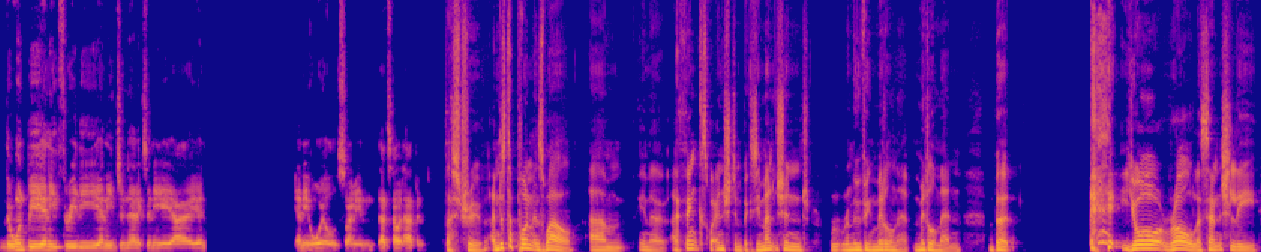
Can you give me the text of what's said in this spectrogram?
there won't be any 3D, any genetics, any AI, any, any oil. So I mean, that's how it happened. That's true. And just a point as well, um, you know, I think it's quite interesting because you mentioned r- removing middlemen, middlemen, but your role essentially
